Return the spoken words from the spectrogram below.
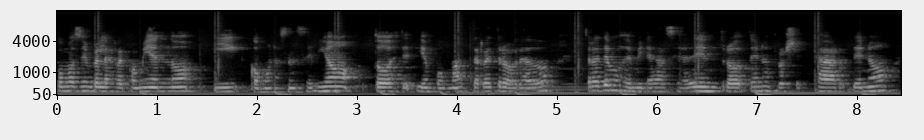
como siempre les recomiendo y como nos enseñó todo este tiempo Marte retrógrado, tratemos de mirar hacia adentro, de no proyectar, de no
